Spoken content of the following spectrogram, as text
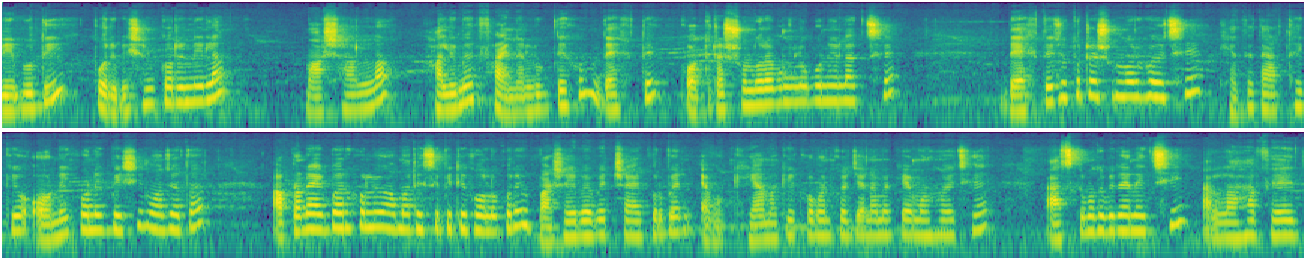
লেবু দিয়ে পরিবেশন করে নিলাম। মাশাআল্লাহ, হালিমের ফাইনাল লুক দেখুন, দেখতে কতটা সুন্দর এবং লোভনীয় লাগছে। দেখতে যতটা সুন্দর হয়েছে, খেতে তার থেকে অনেক অনেক বেশি মজাদার। আপনারা একবার হলেও আমার রেসিপিটি ফলো করে বাসায় এভাবে ট্রাই করবেন এবং খেয়ে আমাকে কমেন্ট করে জানাবেন কেমন হয়েছে। আজকের মতো বিদায় নিচ্ছি। আল্লাহ হাফেজ।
